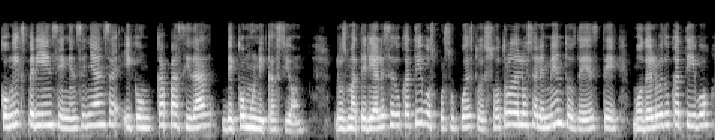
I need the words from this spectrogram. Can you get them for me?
con experiencia en enseñanza y con capacidad de comunicación. Los materiales educativos, por supuesto, es otro de los elementos de este modelo educativo,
